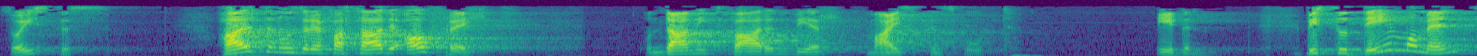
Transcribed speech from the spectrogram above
So ist es. Halten unsere Fassade aufrecht und damit fahren wir meistens gut. Eben. Bis zu dem Moment,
